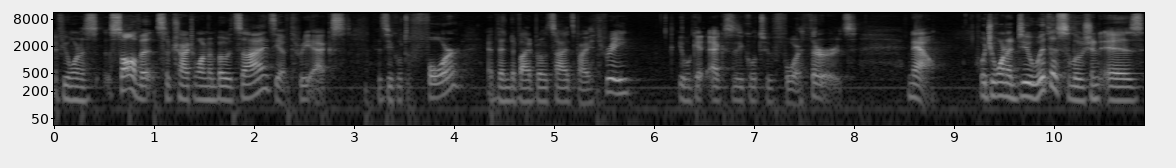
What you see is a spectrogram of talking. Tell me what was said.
if you want to solve it, subtract 1 on both sides, you have 3x is equal to 4, and then divide both sides by 3, you will get x is equal to 4 thirds. Now, what you want to do with this solution is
